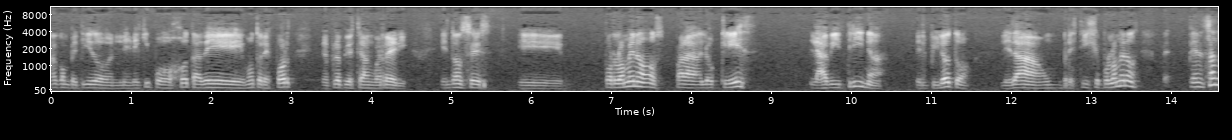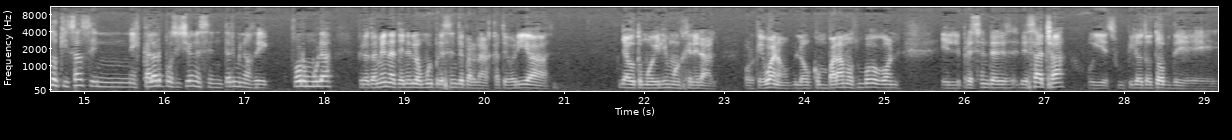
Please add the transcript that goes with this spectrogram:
ha competido en el equipo JD Motorsport el propio Esteban Guerreri. Entonces eh, por lo menos para lo que es la vitrina del piloto le da un prestigio. Por lo menos pensando quizás en escalar posiciones en términos de fórmula pero también a tenerlo muy presente para las categorías de automovilismo en general. Porque bueno, lo comparamos un poco con el presente de, Sacha, hoy es un piloto top de,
